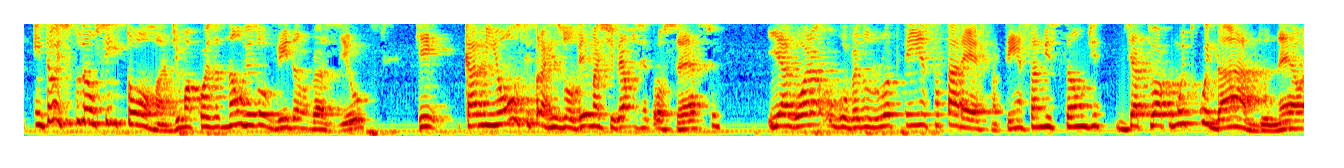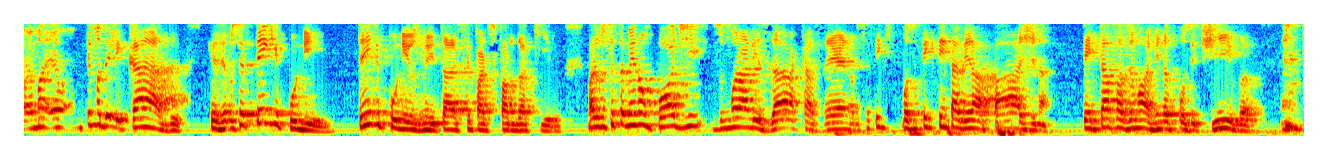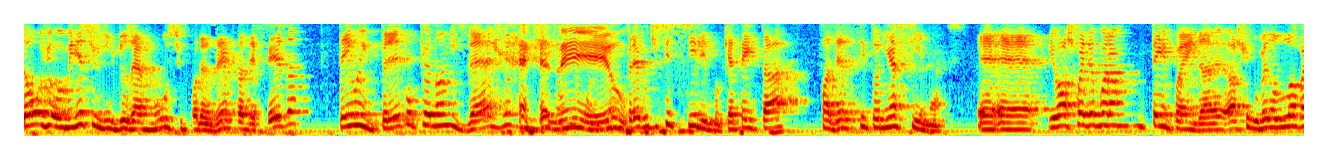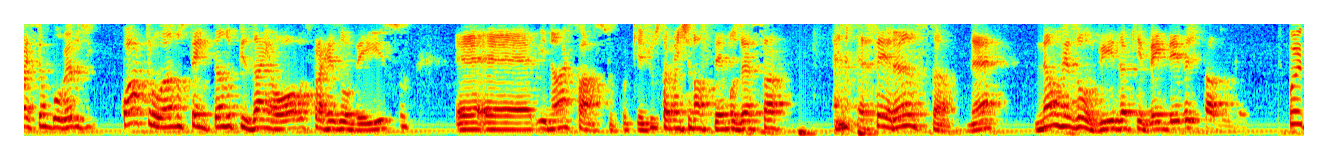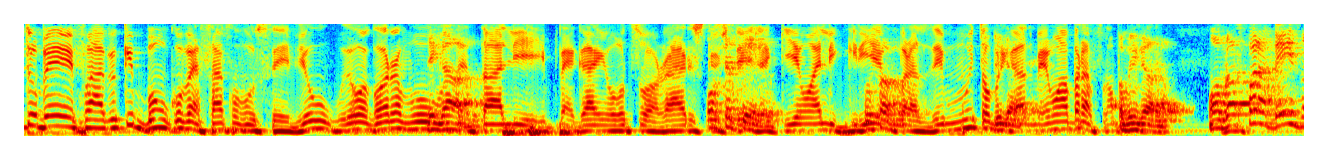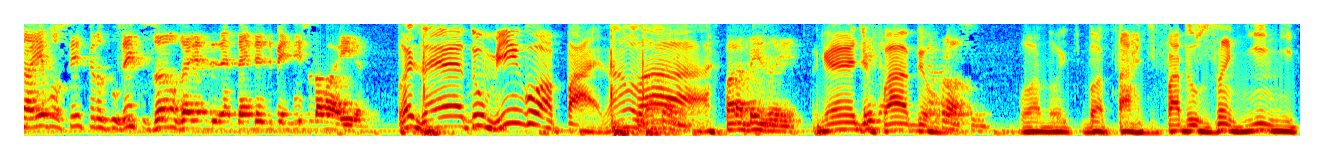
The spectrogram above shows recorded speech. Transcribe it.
Então isso tudo é um sintoma de uma coisa não resolvida no Brasil, que caminhou-se para resolver, mas tivemos retrocesso e agora o governo Lula tem essa tarefa, tem essa missão de, de atuar com muito cuidado, né? É, uma, é, um tema delicado. Quer dizer, você tem que punir, tem que punir os militares que participaram daquilo, mas você também não pode desmoralizar a caserna. Você tem que, você tem que tentar virar a página, tentar fazer uma agenda positiva. Então, o, ministro José Múcio, por exemplo, da Defesa, tem um emprego que eu não invejo de jeito Nem nenhum. Eu. Um emprego dificílimo, que é tentar fazer essa sintonia fina. É, é, eu acho que vai demorar um tempo ainda. Eu acho que o governo Lula vai ser um governo de quatro anos tentando pisar em ovos para resolver isso. É, é, e não é fácil, porque justamente nós temos essa, essa herança né, não resolvida que vem desde a ditadura. Muito bem, Fábio, que bom conversar com você, viu? Eu agora vou Obrigado. tentar lhe pegar em outros horários que com esteja aqui. É uma alegria, um prazer. Muito obrigado, obrigado. mesmo. Um abração. Obrigado. Um abraço, parabéns aí vocês pelos 200 anos da independência da Bahia. Pois é, domingo, rapaz. Vamos lá. Parabéns aí. Grande Obrigado. Fábio. Até a próxima. Boa noite, boa tarde. Fábio Zanini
